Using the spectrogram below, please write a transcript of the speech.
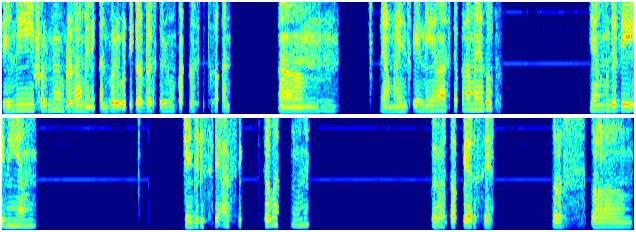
Ini filmnya udah lama ini kan 2013 2014 itu lah kan. Um, yang main sih ini lah siapa namanya tuh? Yang jadi ini yang yang jadi Sri Asik siapa namanya? Pevita Pierce ya. Terus um,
